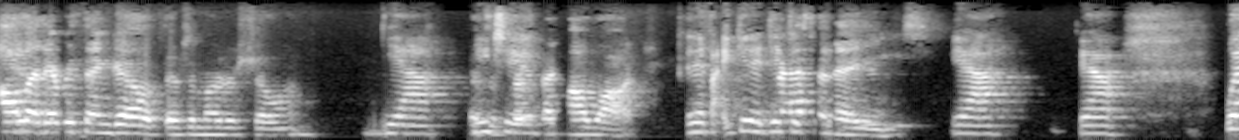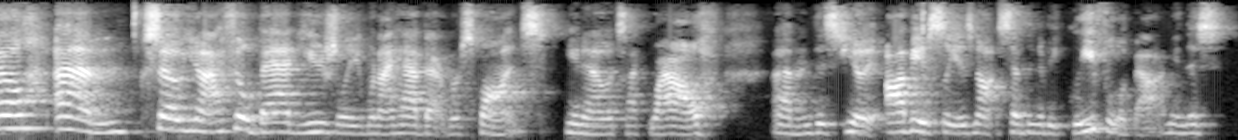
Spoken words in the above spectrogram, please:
I'll let everything go if there's a murder show on. Yeah, That's me too. I'll watch. And if I get addicted yeah, yeah. Well, um, so you know, I feel bad usually when I have that response. You know, it's like, wow, um, this you know obviously is not something to be gleeful about. I mean, this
